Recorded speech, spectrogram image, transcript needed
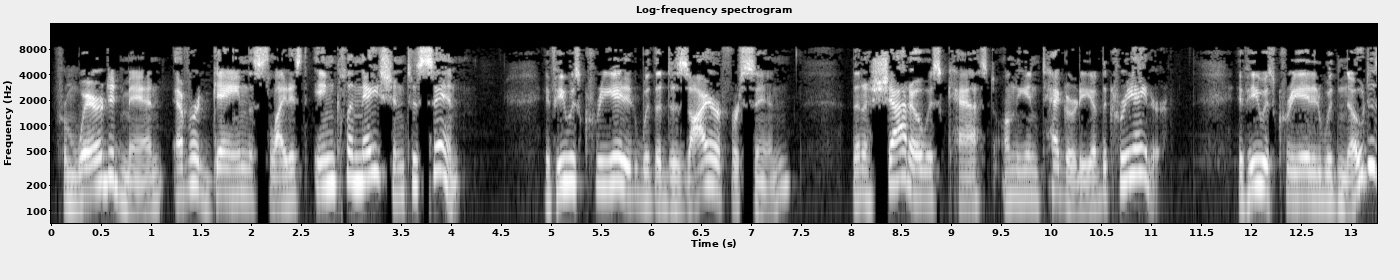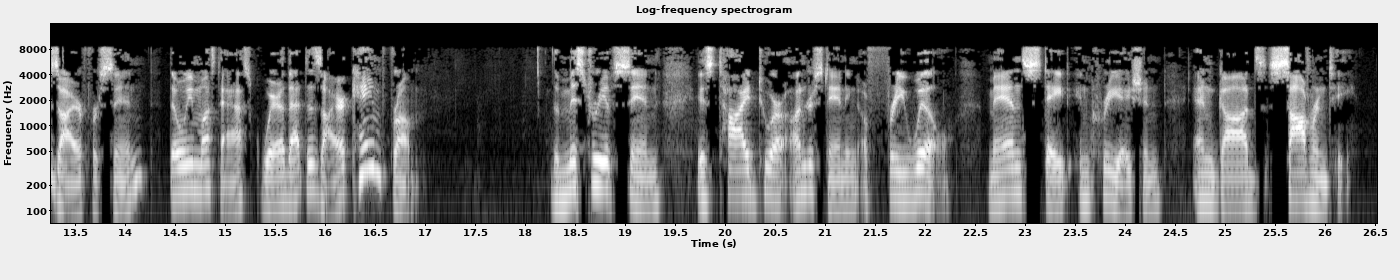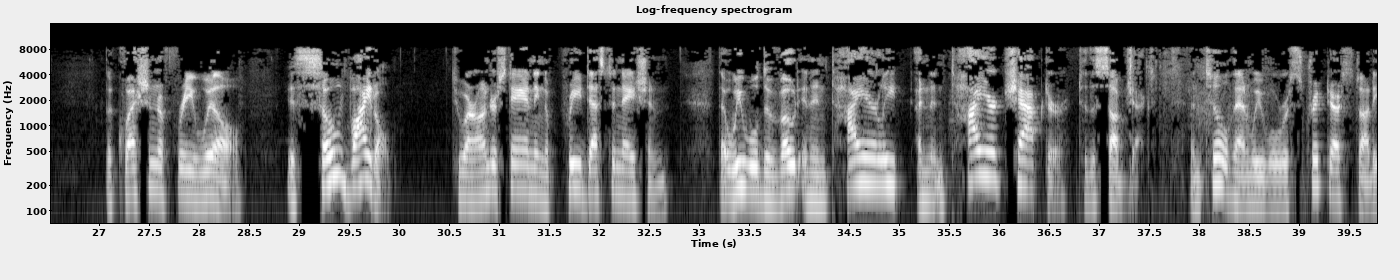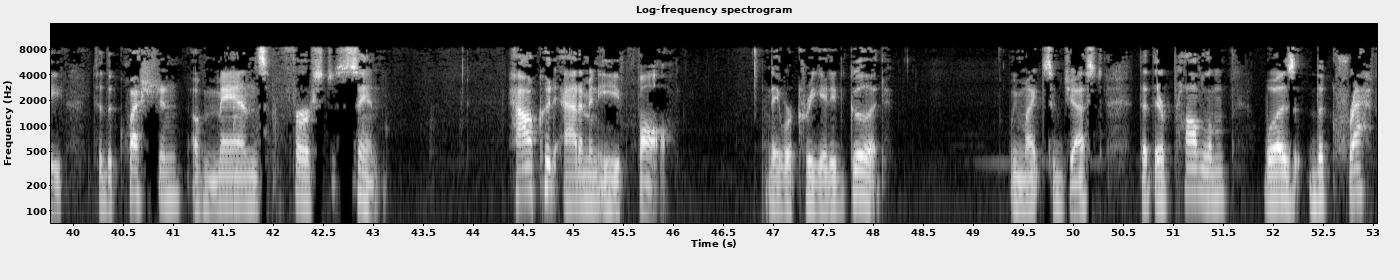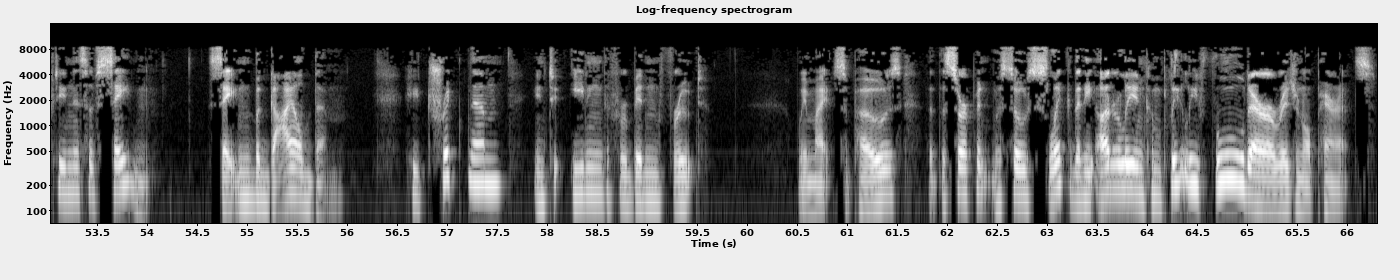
From where did man ever gain the slightest inclination to sin? If he was created with a desire for sin, then a shadow is cast on the integrity of the Creator. If he was created with no desire for sin, then we must ask where that desire came from. The mystery of sin is tied to our understanding of free will, man's state in creation, and God's sovereignty. The question of free will is so vital to our understanding of predestination that we will devote an entirely an entire chapter to the subject. Until then, we will restrict our study to the question of man's first sin. How could Adam and Eve fall? They were created good. We might suggest that their problem was the craftiness of Satan. Satan beguiled them. He tricked them into eating the forbidden fruit. We might suppose that the serpent was so slick that he utterly and completely fooled our original parents.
